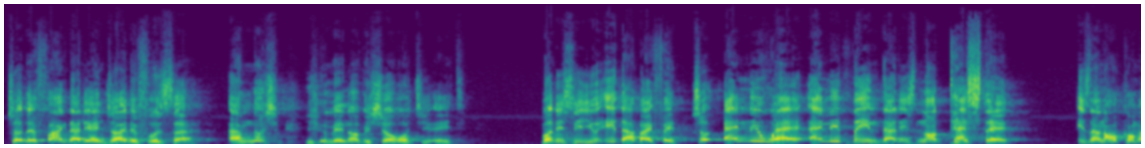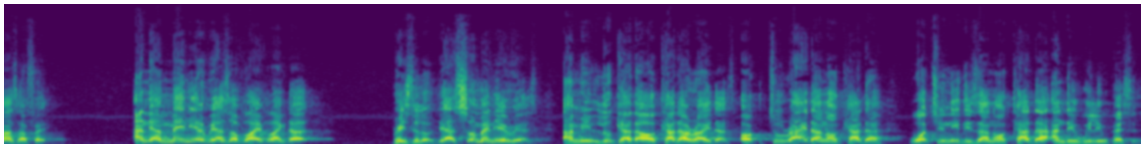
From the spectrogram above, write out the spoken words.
So the fact that they enjoy the food, sir, I'm not. You may not be sure what you ate. But you see, you eat that by faith. So anywhere, anything that is not tested is an all comers affair. And there are many areas of life like that. Praise the Lord. There are so many areas. I mean, look at our Okada riders. To ride an Okada, what you need is an Okada and a willing person.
